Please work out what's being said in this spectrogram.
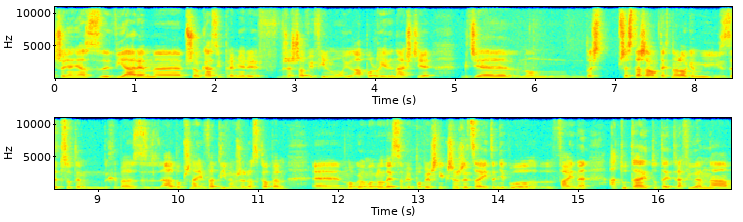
czynienia z VR-em przy okazji premiery w Rzeszowie filmu Apollo 11, gdzie no, dość przestarzałą technologią i zepsutym chyba, z, albo przynajmniej wadliwym żyroskopem e, mogłem oglądać sobie powierzchnię Księżyca i to nie było fajne. A tutaj, tutaj trafiłem na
